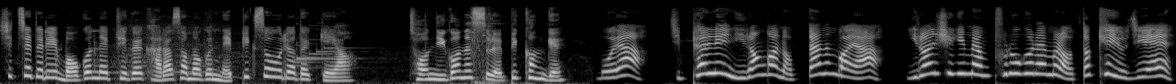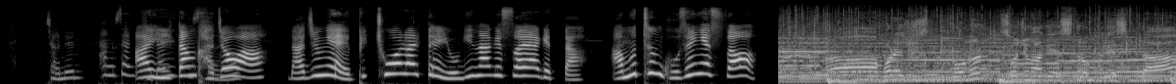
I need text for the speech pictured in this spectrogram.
시체들이 먹은 에픽을 갈아서 먹은 에픽 소울 8개요. 전 이거네스 에픽한 게. 뭐야? 지펠린 이런 건 없다는 거야. 이런 식이면 프로그램을 어떻게 유지해? 저는 항상 아 기다리고 일단 있어요. 가져와. 나중에 에픽 초월할 때 요긴하게 써야겠다. 아무튼 고생했어. 아, 보내주신 분은 소중하게 쓰도록 하겠습니다.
